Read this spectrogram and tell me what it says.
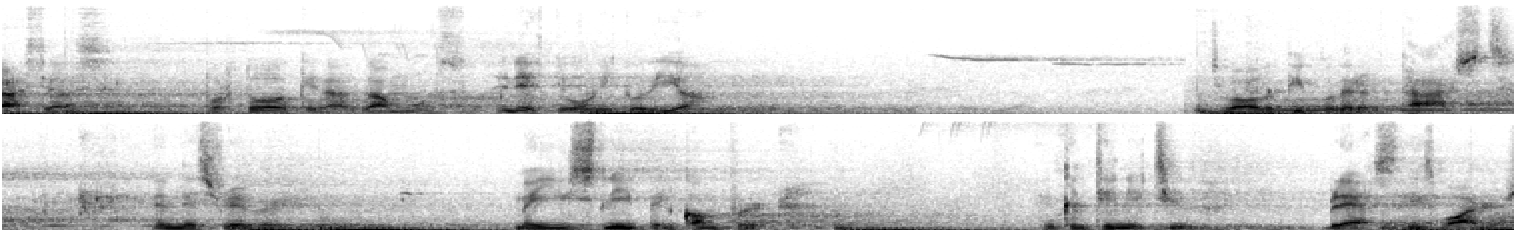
Gracias por todo que las damos en este bonito día. To all the people that have passed in this river, may you sleep in comfort and continue to bless these waters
